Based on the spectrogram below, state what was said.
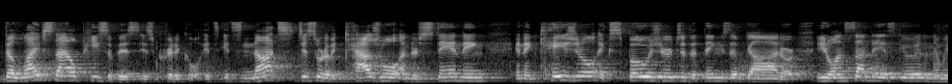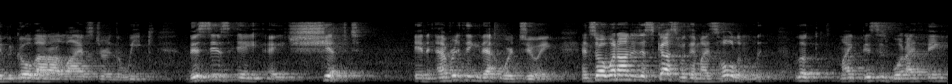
the lifestyle piece of this is critical. It's, it's not just sort of a casual understanding, an occasional exposure to the things of God, or, you know, on Sunday it's good, and then we go about our lives during the week. This is a, a shift in everything that we're doing. And so I went on to discuss with him. I told him, look, Mike, this is what I think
